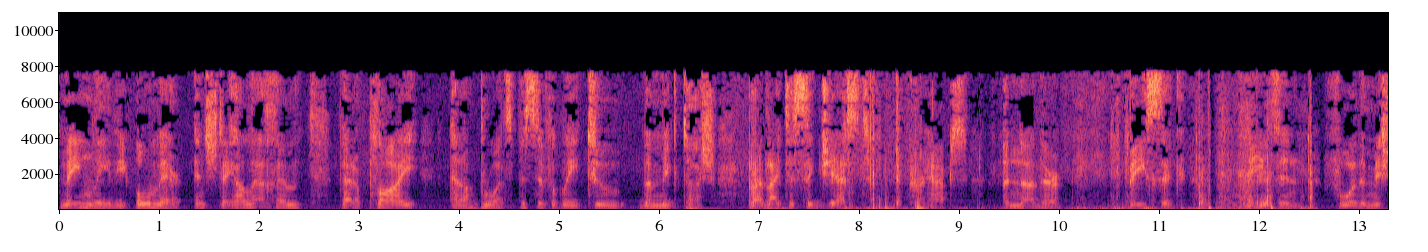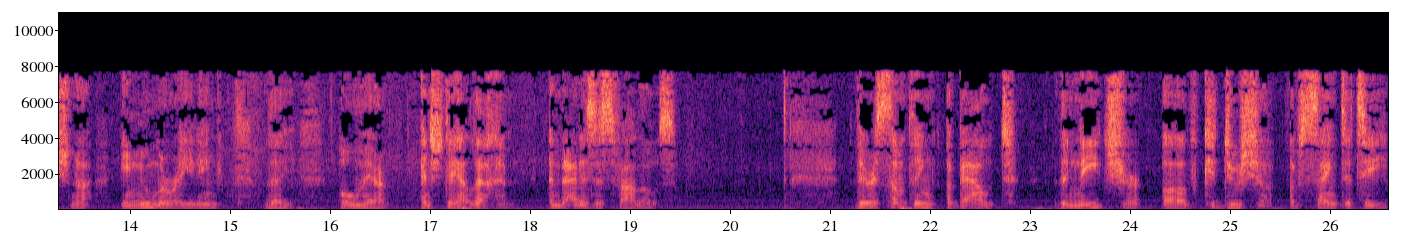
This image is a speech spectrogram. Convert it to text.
namely the Omer and Shtei Halechem, that apply and are brought specifically to the Mikdash. But I'd like to suggest perhaps another basic reason for the Mishnah enumerating the Omer and Shtei Halechem. And that is as follows. There is something about the nature of Kedusha, of sanctity,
